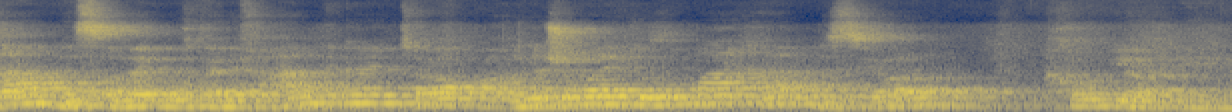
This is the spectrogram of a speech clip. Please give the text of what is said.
هم مثال مختلف حل می‌کنیم تا قانون شماره دوم هم بسیار خوب یاد بگیریم.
